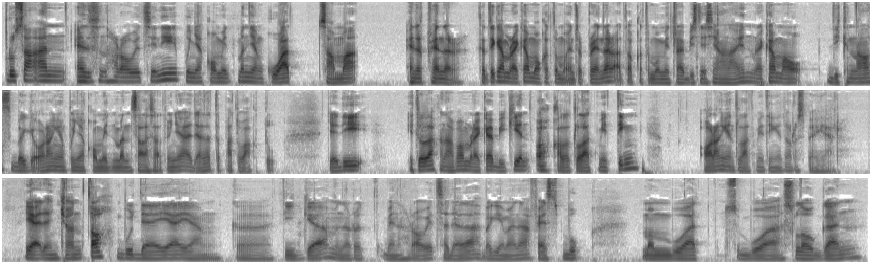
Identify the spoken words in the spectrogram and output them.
perusahaan Anderson Horowitz ini punya komitmen yang kuat sama entrepreneur. Ketika mereka mau ketemu entrepreneur atau ketemu mitra bisnis yang lain, mereka mau dikenal sebagai orang yang punya komitmen. Salah satunya adalah tepat waktu. Jadi itulah kenapa mereka bikin, oh kalau telat meeting, orang yang telat meeting itu harus bayar. Ya, dan contoh budaya yang ketiga menurut Ben Horowitz adalah bagaimana Facebook membuat sebuah slogan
